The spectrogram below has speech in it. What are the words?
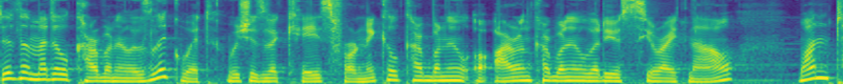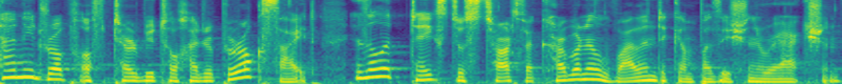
But if the metal carbonyl is liquid, which is the case for nickel carbonyl or iron carbonyl that you see right now, one tiny drop of tert-butyl hydroperoxide is all it takes to start the carbonyl violent decomposition reaction.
